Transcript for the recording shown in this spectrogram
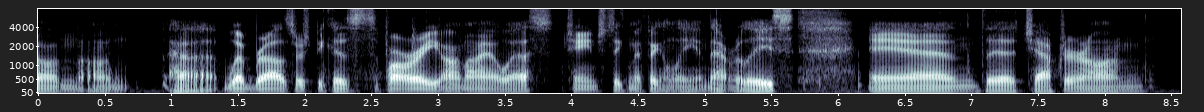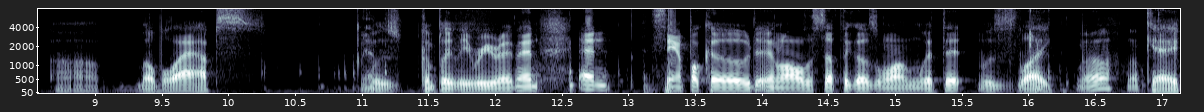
on on uh, web browsers because Safari on iOS changed significantly in that release, and the chapter on um, mobile apps yep. was completely rewritten, and and sample code and all the stuff that goes along with it was like, oh, okay.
